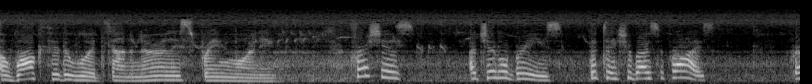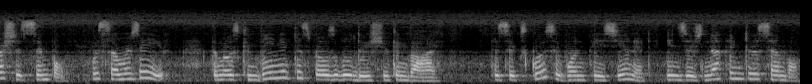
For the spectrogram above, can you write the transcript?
a walk through the woods on an early spring morning. Fresh is a gentle breeze that takes you by surprise. Fresh is simple with Summer's Eve, the most convenient disposable douche you can buy. This exclusive one-piece unit means there's nothing to assemble,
